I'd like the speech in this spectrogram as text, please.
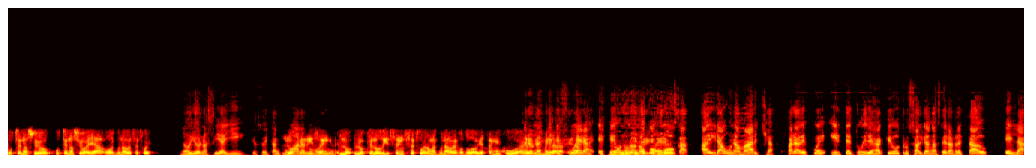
Usted, nació, ¿Usted nació allá o alguna vez se fue? No, yo nací allí. Yo soy tan cubana los que dicen, los que lo dicen, ¿se fueron alguna vez o todavía están en Cuba? Pero no es que te fueras, es que uno no, convoca a ir a una marcha para después irte tú y dejar que otros salgan a ser arrestados. Es la,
